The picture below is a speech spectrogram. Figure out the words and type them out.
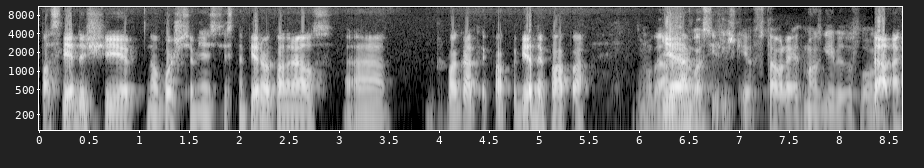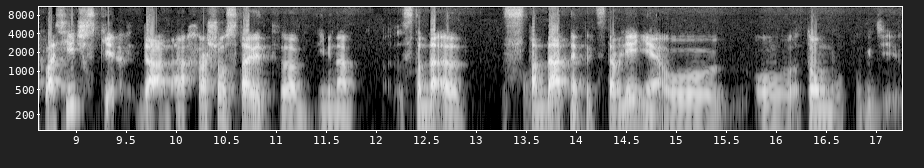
последующие, но больше всего мне, естественно, первый понравился. Э, «Богатый папа, бедный папа». Ну да, я... классически вставляет мозги, безусловно. Да, на классические, да, она хорошо ставит э, именно стандар... Э, стандартное представление о, о том, где,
